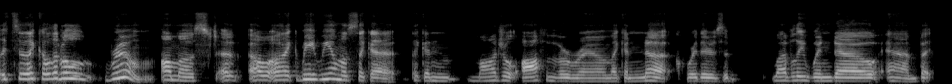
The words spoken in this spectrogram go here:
it's like a little room almost uh, oh, like maybe almost like a like a module off of a room like a nook where there's a lovely window um, but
